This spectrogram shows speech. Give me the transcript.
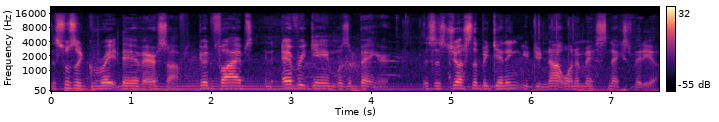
This was a great day of airsoft. Good vibes, and every game was a banger. This is just the beginning. You do not want to miss next video.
